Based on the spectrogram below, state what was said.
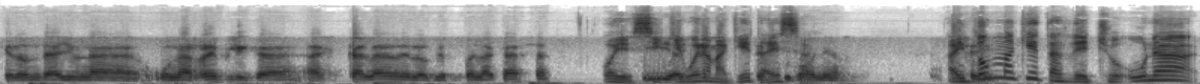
que es donde hay una, una réplica a escala de lo que fue la casa. Oye, sí, qué buena maqueta esa. Hay dos maquetas, de hecho, una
